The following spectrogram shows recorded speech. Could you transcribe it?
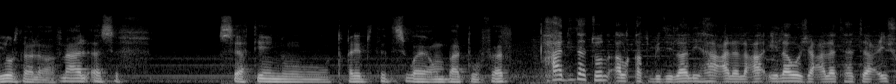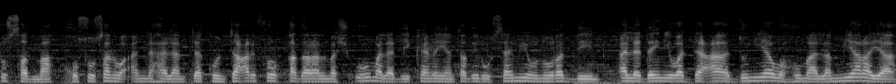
يرثى لها. مع الأسف ساعتين وتقريبا ثلاث سوايع من بعد توفات. حادثة ألقت بظلالها على العائلة وجعلتها تعيش الصدمة خصوصا وأنها لم تكن تعرف القدر المشؤوم الذي كان ينتظر سامي ونور الدين اللذين ودعا الدنيا وهما لم يريا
